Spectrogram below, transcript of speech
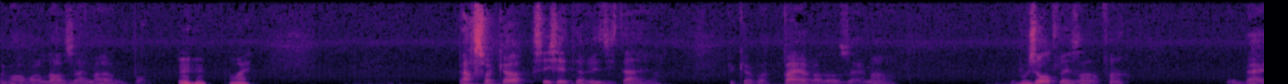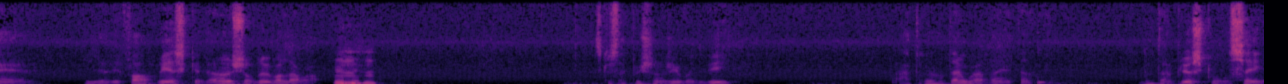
va avoir l'Alzheimer ou pas? Mhm. Ouais. Parce que si c'est héréditaire, puis que votre père a l'Alzheimer, vous autres, les enfants, ben, il y a des forts risques d'un sur deux va l'avoir. Mhm. Mhm. Est-ce que ça peut changer votre vie à 30 ans ou à 20 ans? D'autant plus qu'on sait,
